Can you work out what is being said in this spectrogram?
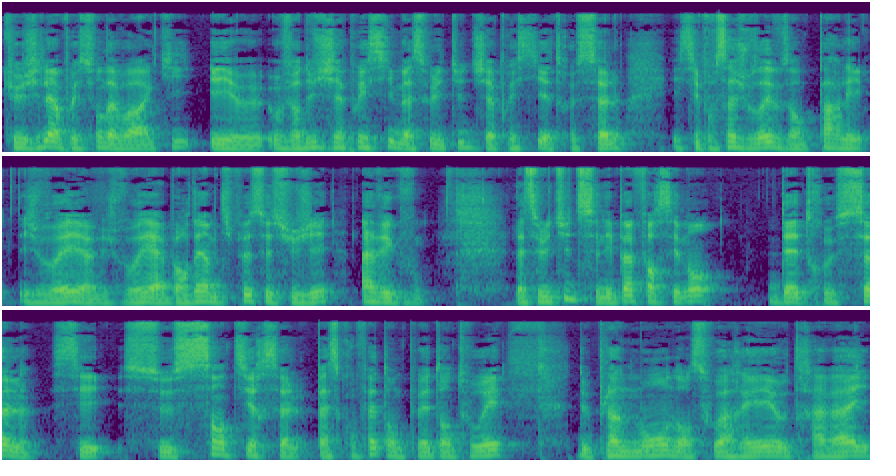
que j'ai l'impression d'avoir acquis. Et euh, aujourd'hui j'apprécie ma solitude, j'apprécie être seul. Et c'est pour ça que je voudrais vous en parler. Et je voudrais, je voudrais aborder un petit peu ce sujet avec vous. La solitude ce n'est pas forcément d'être seul, c'est se sentir seul. Parce qu'en fait, on peut être entouré de plein de monde en soirée, au travail,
